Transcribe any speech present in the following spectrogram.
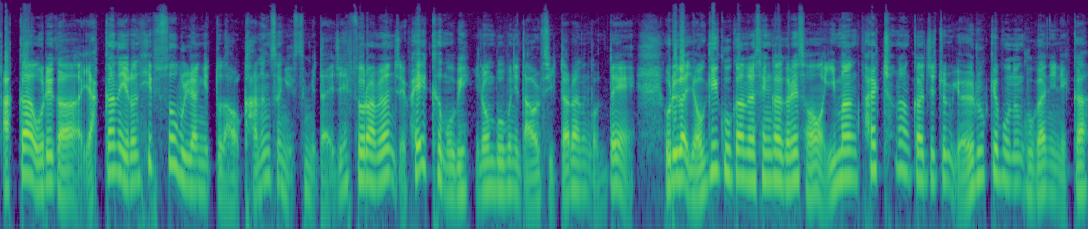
아까 우리가 약간의 이런 힙소 물량이 또 나올 가능성이 있습니다. 이제 힙소라면 이제 페이크 무비 이런 부분이 나올 수 있다라는 건데 우리가 여기 구간을 생각을 해서 28,000원까지 좀 여유롭게 보는 구간이니까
